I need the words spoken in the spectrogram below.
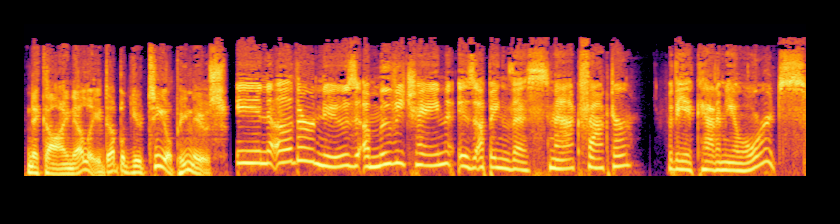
Nick Iannelli, WTOP News. In other news, a movie chain is upping the snack factor for the Academy Awards.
